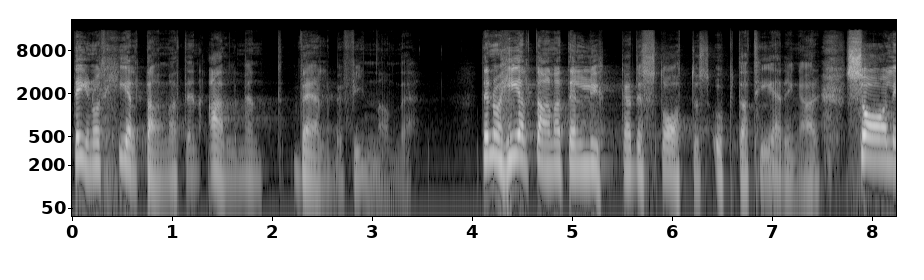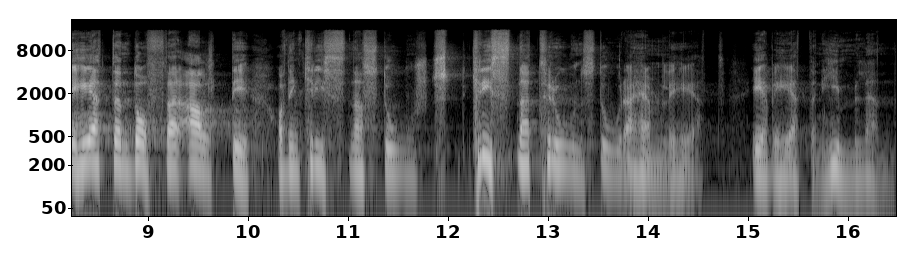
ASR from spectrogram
det är något helt annat än allmänt välbefinnande. Det är något helt annat än lyckade statusuppdateringar. Saligheten doftar alltid av den kristna stor, kristna trons stora hemlighet, evigheten, himlen.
